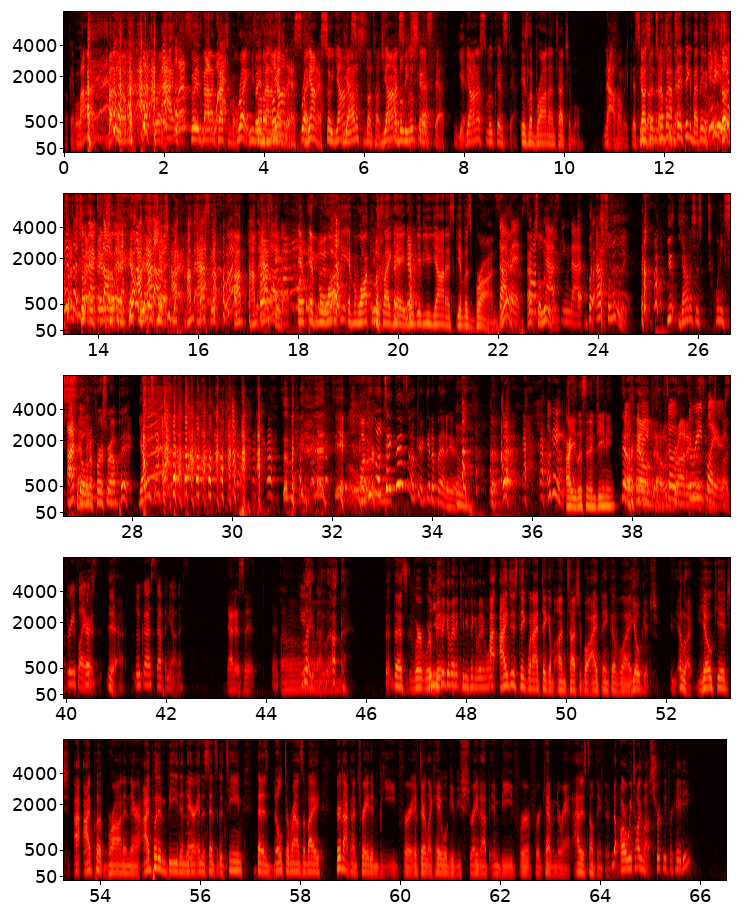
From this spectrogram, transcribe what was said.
Okay, bye. bye. Right. Listen, so he's not what? untouchable. Right, he's So not untouchable. Giannis. Right. Giannis. So Giannis. Giannis is untouchable. Giannis, I believe Luka, and Steph- Steph. Yeah. Giannis, Luka, and Steph. Is LeBron untouchable? Nah, homie, because No, so, no, but I'm saying, think about it. Think about it. He's So- gonna touch so you back. if- Stop so it. if- No, I'm We're gonna touch asking. you back. I- I'm asking. I'm, I'm asking. If, if Milwaukee, if Milwaukee was like, "Hey, we'll give you Giannis, give us Bron." Stop Yeah, it. Stop absolutely. asking that. But absolutely, you Giannis is twenty seven. I'd throw in a first round pick. Giannis, to make that deal. Oh, you gonna take this? Okay, get up out of here. Mm. Okay. Are you listening, Jeannie? No, hell no. So Bron ain't three listening to this players. podcast. Three players. Yeah. Luka, Steph, and Giannis. That is it. That's it. you Like, that? uh, th- that's we're we're. can you bi- think of any? Can you think of any more? I, I just think when I think of untouchable, I think of like Jokic. Look, Jokic, I, I put Bron in there. I put Embiid in there in the sense of the team that is built around somebody. They're not going to trade Embiid for if they're like, hey, we'll give you straight up Embiid for for Kevin Durant. I just don't think they're. No, are we talking about strictly for KD?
